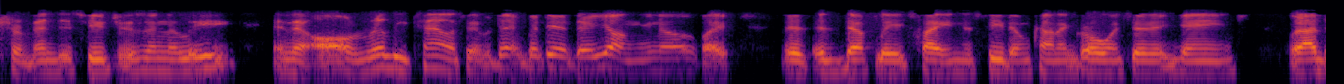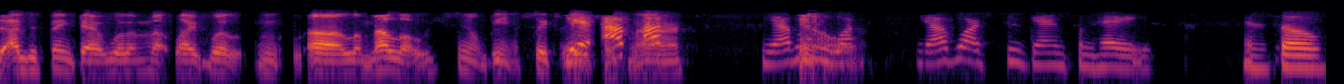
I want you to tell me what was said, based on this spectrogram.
tremendous futures in the league, and they're all really talented. But they, but they're they're young. You know, like it's, it's definitely exciting to see them kind of grow into their games. But I, I just think that with like with uh, Lamelo, you know, being six yeah, eight, six I've, nine. I've, yeah, I've only know. watched. Yeah, I've watched two games from Hayes, and so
